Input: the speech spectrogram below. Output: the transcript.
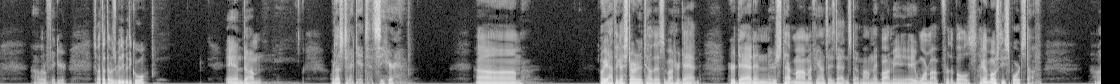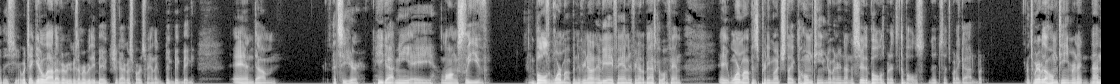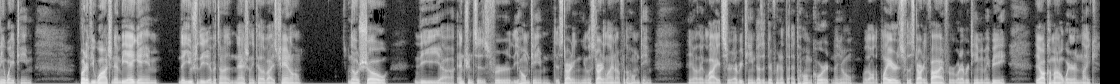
uh, little figure. So I thought that was really really cool. And um, what else did I get? Let's see here. Um. Oh yeah, I think I started to tell this about her dad. Her dad and her stepmom, my fiance's dad and stepmom, they bought me a warm up for the Bulls. I got most of these sports stuff uh, this year, which I get a lot of every because I'm a really big Chicago sports fan, like big, big, big. And um, let's see here. He got me a long sleeve Bulls warm up, and if you're not an NBA fan, if you're not a basketball fan, a warm up is pretty much like the home team, no matter not necessarily the Bulls, but it's the Bulls. That's that's what I got. But it's whatever the home team or not not the away team. But if you watch an NBA game, they usually if it's on a nationally televised channel, they'll show the uh, entrances for the home team, the starting you know starting lineup for the home team. You know, like lights or every team does it different at the at the home court. You know, with all the players for the starting five for whatever team it may be, they all come out wearing like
